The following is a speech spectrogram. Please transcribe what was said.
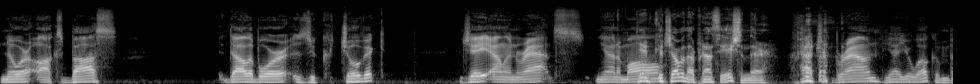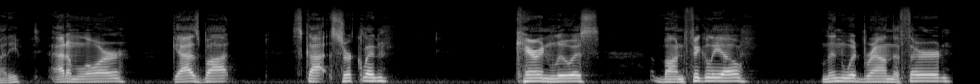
Noah Oxboss, Dalibor Zukjovic, J. Allen Ratz, Yana Mall, Damn, good job on that pronunciation there. Patrick Brown. Yeah, you're welcome, buddy. Adam Lohr, Gazbot, Scott Cirklin, Karen Lewis, Bonfiglio, Linwood Brown III,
